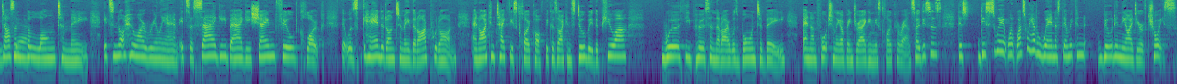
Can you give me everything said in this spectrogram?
It doesn't Yeah. belong to me. It's not who I really am. It's a saggy, baggy, shame filled cloak that was handed on to me that I put on. And I can take this cloak off because I can still be the pure, worthy person that I was born to be. And unfortunately, I've been dragging this cloak around. So this is this this is where once we have awareness, then we can build in the idea of choice.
